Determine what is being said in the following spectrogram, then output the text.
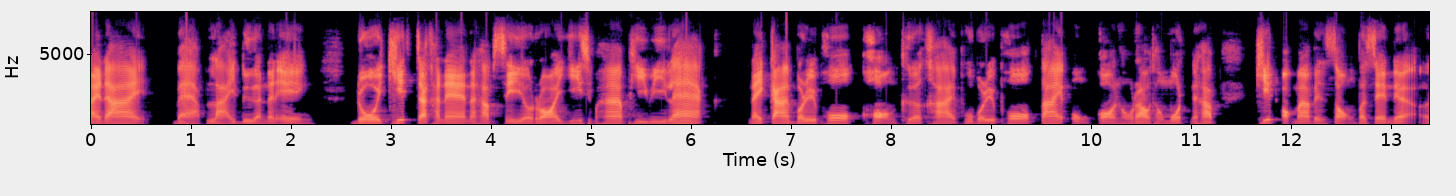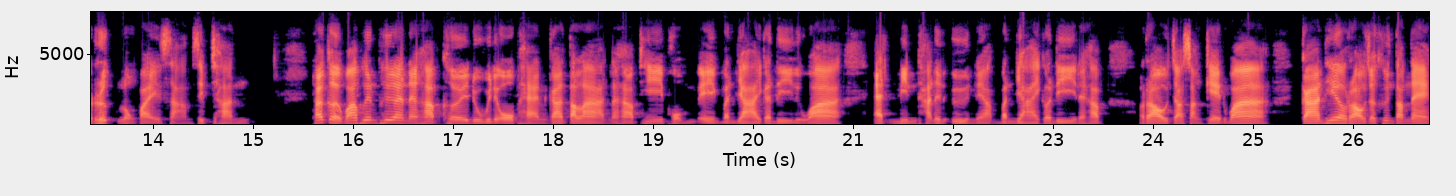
รายได้แบบรายเดือนนั่นเอง โดยคิดจากคะแนนนะครับ 425 PV แรก ในการบริโภคของเครือข่ายผู้บริโภคใต้องค์กรของเราทั้งหมดนะครับ คิดออกมาเป็น 2%เนี่ยลึกลงไป 30 ชั้น ถ้าเกิดว่าเพื่อนๆนะครับ เคยดูวิดีโอแผนการตลาดนะครับ ที่ผมเองบรรยายก็ดีหรือว่าแอดมินท่านอื่นๆเนี่ยบรรยายก็ดีนะครับ เราจะสังเกตว่าการที่เราจะขึ้นตำแหน่ง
